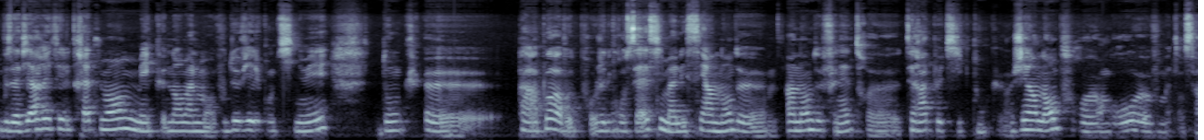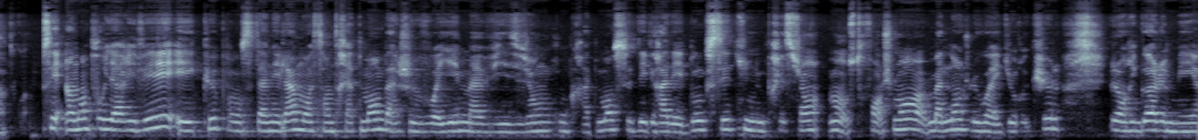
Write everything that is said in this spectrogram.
vous aviez arrêté le traitement, mais que normalement, vous deviez le continuer. Donc, euh, par rapport à votre projet de grossesse, il m'a laissé un an de, un an de fenêtre euh, thérapeutique. Donc, euh, j'ai un an pour, euh, en gros, vous mettre enceinte. C'est un an pour y arriver et que pendant cette année-là, moi, sans traitement, bah, je voyais ma vision concrètement se dégrader. Donc, c'est une pression monstre. Franchement, maintenant, je le vois avec du recul. J'en rigole, mais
